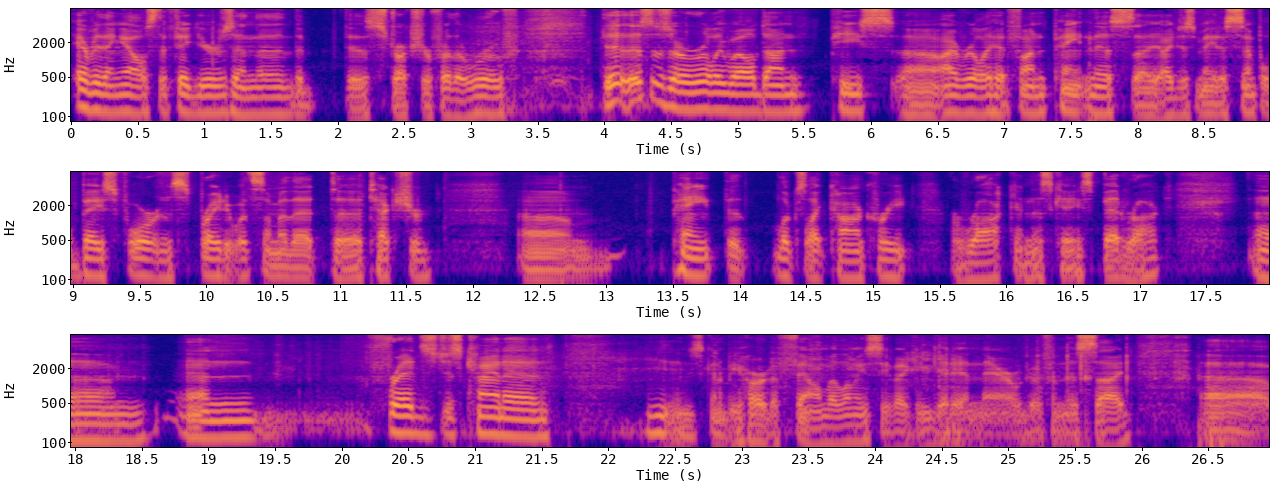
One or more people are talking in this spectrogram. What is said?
everything else, the figures and the, the, the structure for the roof this is a really well done piece. Uh, I really had fun painting this. I, I, just made a simple base for it and sprayed it with some of that uh, textured um, paint that looks like concrete or rock in this case, bedrock. Um, and Fred's just kind of, he's going to be hard to film, but let me see if I can get in there. We'll go from this side. Uh,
